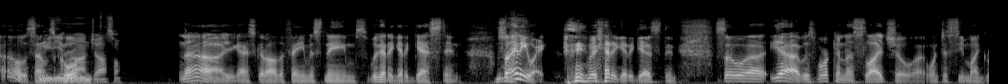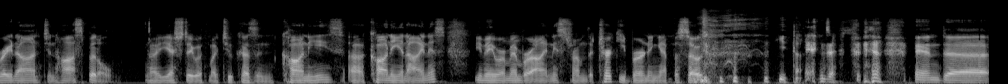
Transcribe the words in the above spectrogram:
Oh, sounds Comedian cool. Ron Josol. No, you guys got all the famous names. We got to get a guest in. So anyway, we got to get a guest in. So uh, yeah, I was working on a slideshow. I went to see my great aunt in hospital uh, yesterday with my two cousin Connie's, uh, Connie and Ines. You may remember Ines from the turkey burning episode, yeah. and uh, and uh,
